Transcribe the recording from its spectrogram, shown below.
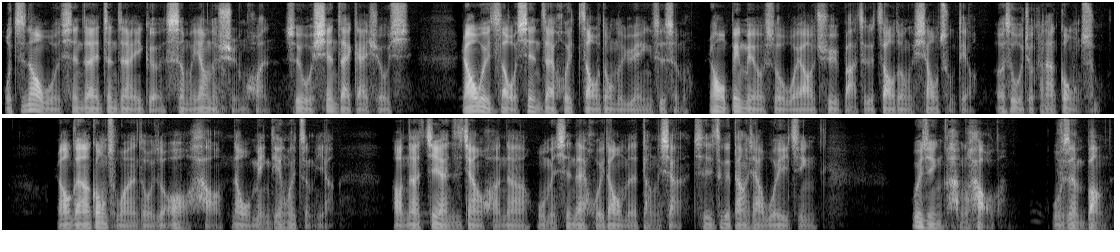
我知道我现在正在一个什么样的循环，所以我现在该休息。然后我也知道我现在会躁动的原因是什么，然后我并没有说我要去把这个躁动消除掉，而是我就跟他共处，然后跟他共处完了之后，我说哦好，那我明天会怎么样？好，那既然是这样的话，那我们现在回到我们的当下，其实这个当下我已经我已经很好了，我是很棒的。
